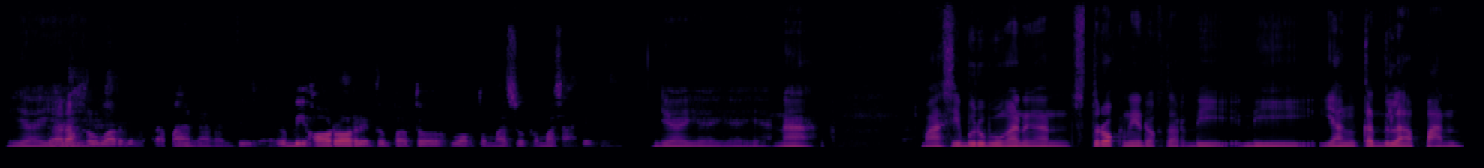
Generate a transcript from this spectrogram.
ya Darah ya. keluar di mana nanti. Lebih horor itu waktu waktu masuk rumah sakit. Ya ya ya ya. Nah masih berhubungan dengan stroke nih dokter di di yang kedelapan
